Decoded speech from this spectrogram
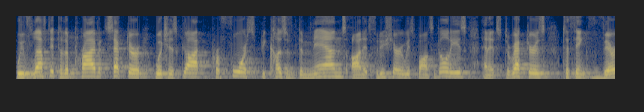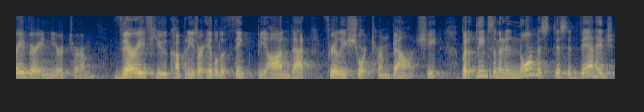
We've left it to the private sector, which has got perforce because of demands on its fiduciary responsibilities and its directors to think very, very near term. Very few companies are able to think beyond that fairly short term balance sheet, but it leaves them at an enormous disadvantage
